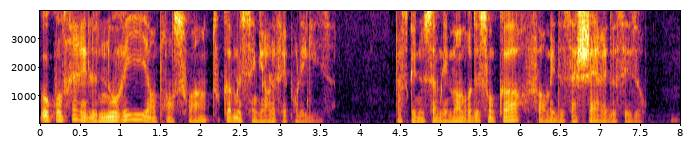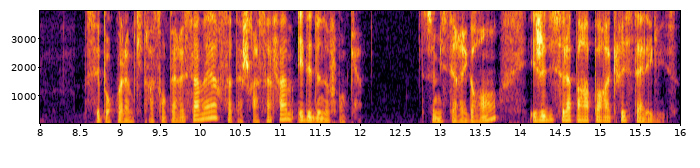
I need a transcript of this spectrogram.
Au contraire, il le nourrit et en prend soin, tout comme le Seigneur le fait pour l'Église parce que nous sommes les membres de son corps, formés de sa chair et de ses os. C'est pourquoi l'homme quittera son père et sa mère, s'attachera à sa femme, et les deux ne feront qu'un. Ce mystère est grand, et je dis cela par rapport à Christ et à l'Église.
